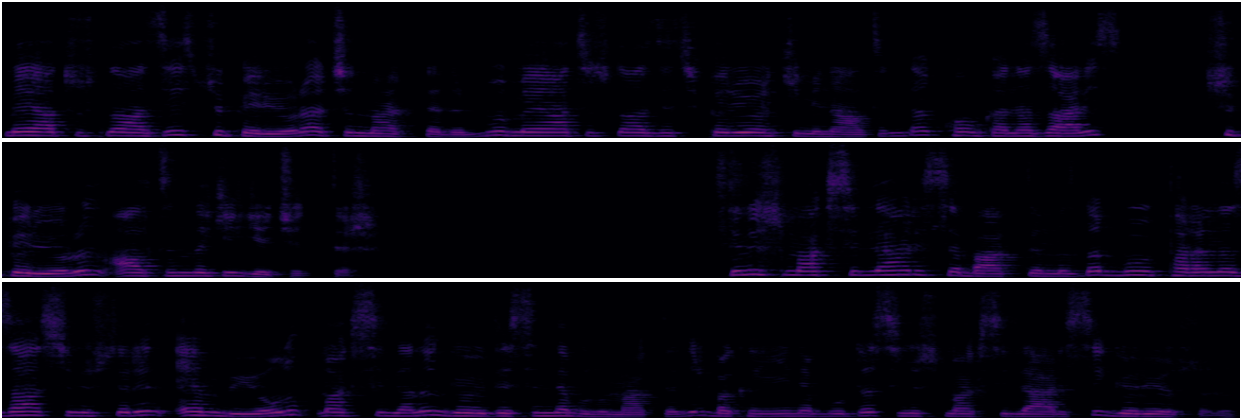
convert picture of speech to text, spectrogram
meatus nazi superior'a açılmaktadır. Bu meatus nazi superior kimin altında? Conca nasalis superior'un altındaki geçittir. Sinüs maxillaris'e baktığımızda bu paranazal sinüslerin en büyüğü olup maksillanın gövdesinde bulunmaktadır. Bakın yine burada sinüs maxillaris'i görüyorsunuz.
